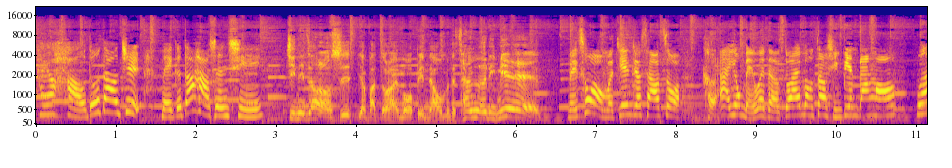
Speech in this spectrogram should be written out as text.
它有好多道具，每个都好神奇。今天正浩老师要把哆啦 A 梦变到我们的餐盒里面。没错，我们今天就是要做可爱又美味的哆啦 A 梦造型便当哦。哇，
